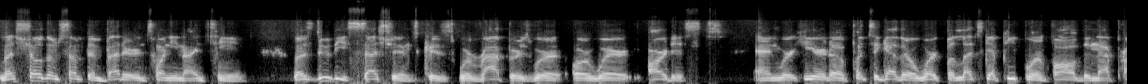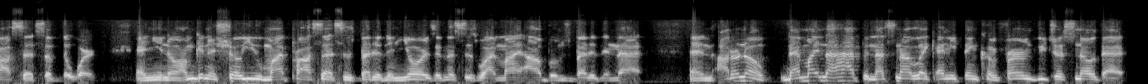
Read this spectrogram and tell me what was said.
Let's show them something better in 2019. Let's do these sessions because we're rappers, we're or we're artists, and we're here to put together a work. But let's get people involved in that process of the work. And you know, I'm gonna show you my process is better than yours, and this is why my album's better than that and I don't know, that might not happen. That's not like anything confirmed. We just know that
